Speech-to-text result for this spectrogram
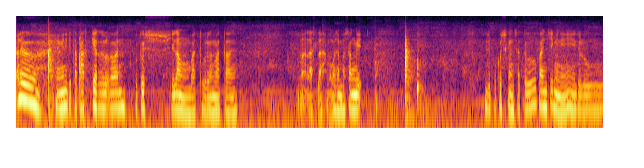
aduh yang ini kita parkir dulu kawan. Putus hilang batu dengan matanya malas lah mau pasang-pasang gitu difokuskan satu pancing ini dulu.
